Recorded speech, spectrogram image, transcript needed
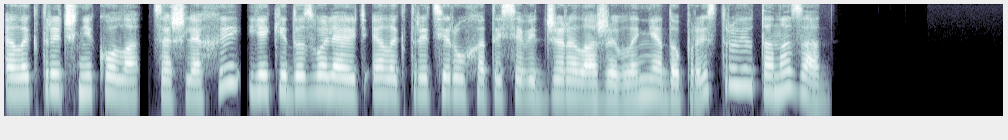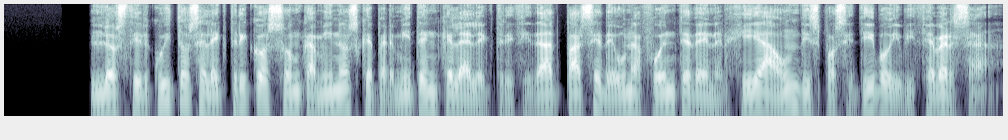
Електричні кола це шляхи, які дозволяють електриці рухатися від джерела живлення до пристрою та назад. Los circuitos eléctricos son caminos que permiten que la electricidad pase de una fuente de energía a un dispositivo y viceversa.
